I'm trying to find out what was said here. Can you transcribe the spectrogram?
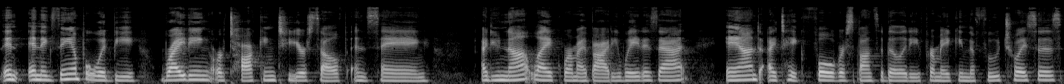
an, an example would be writing or talking to yourself and saying, I do not like where my body weight is at. And I take full responsibility for making the food choices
